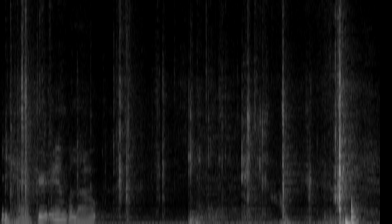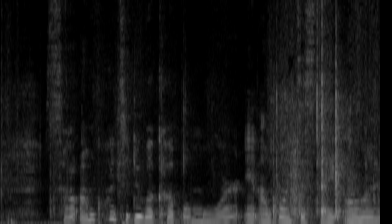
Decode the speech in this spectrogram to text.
You have your envelope. So I'm going to do a couple more and I'm going to stay on.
